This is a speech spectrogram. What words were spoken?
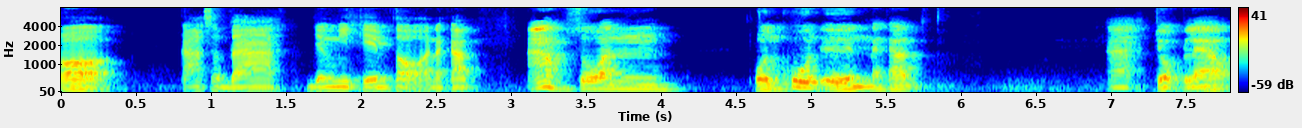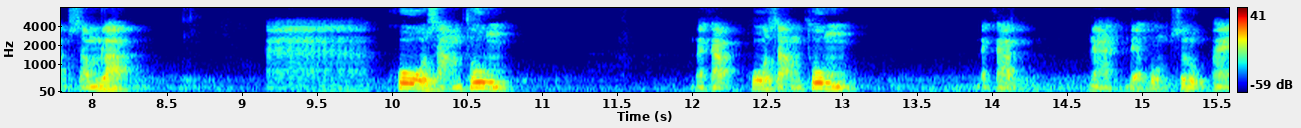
ก็กลางสัปดาห์ยังมีเกมต่อนะครับ อ้าว ส่วนผลคู่อื่นนะครับ อ่าจบแล้วสำหรับคู่สามทุ่มนะครับคู่สามทุ่มนะครับนะเดี๋ยวผมสรุปให้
